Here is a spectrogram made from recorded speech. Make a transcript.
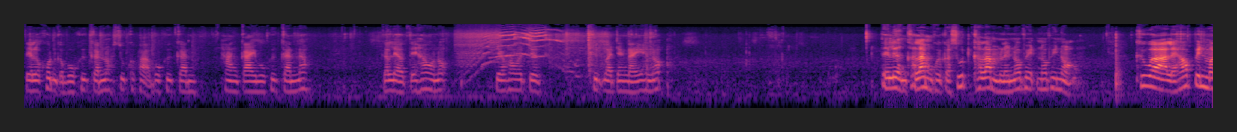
แต่ละคนกับโบคือกันเนาะสุขภาพโบคือกันห่างไกลโบคือกันเนาะก็แล้วแต่เฮาเนาะเดี๋ยวเฮาจะ คิดว่าจังไดเนาะแต่เรื่องคลั่มข่อยก็สุดคลั่มเลยเนาะพี่เนาะพี่น้องคือว่าแหละเฮาเป็นม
